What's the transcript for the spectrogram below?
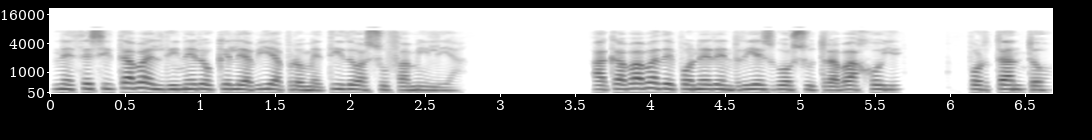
Necesitaba el dinero que le había prometido a su familia. Acababa de poner en riesgo su trabajo y, por tanto,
